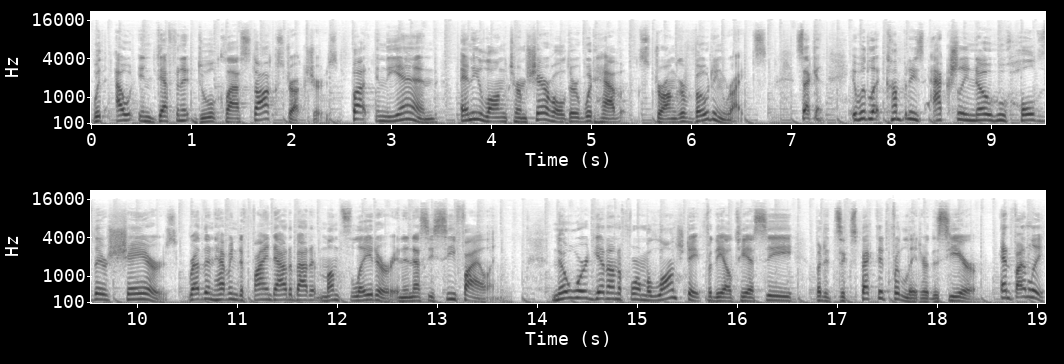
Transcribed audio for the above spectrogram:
without indefinite dual class stock structures. But in the end, any long term shareholder would have stronger voting rights. Second, it would let companies actually know who holds their shares, rather than having to find out about it months later in an SEC filing. No word yet on a formal launch date for the LTSE, but it's expected for later this year. And finally,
